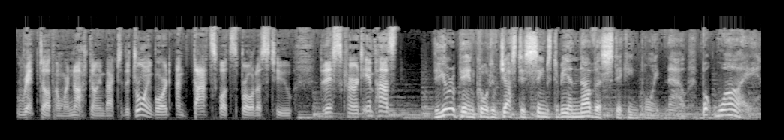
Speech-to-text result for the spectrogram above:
ripped up, and we're not going back to the drawing board. And that's what's brought us to this current impasse. The European Court of Justice seems to be another sticking point now. But why?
